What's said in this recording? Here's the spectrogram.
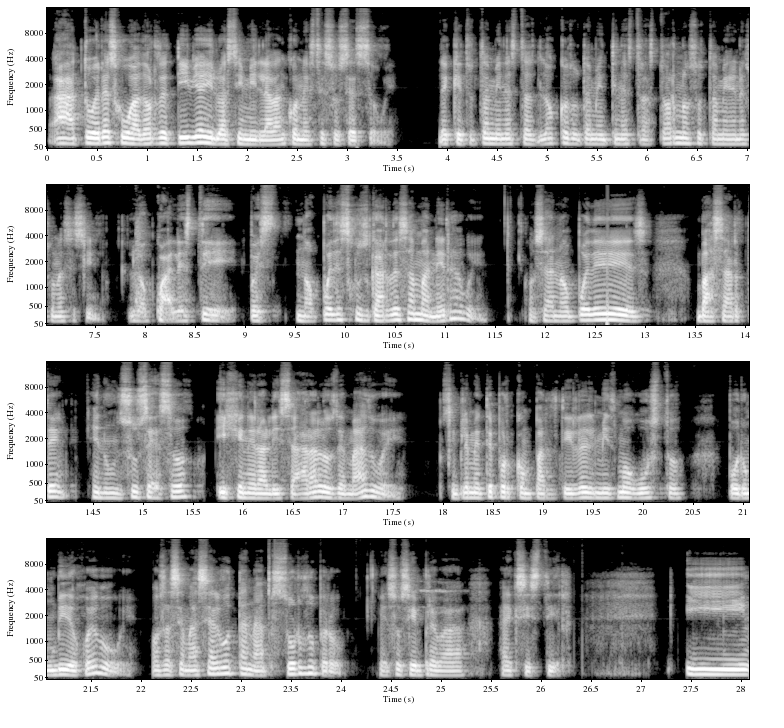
ah, tú eres jugador de tibia y lo asimilaban con este suceso, güey. De que tú también estás loco, tú también tienes trastornos, tú también eres un asesino. Lo cual, este, pues no puedes juzgar de esa manera, güey. O sea, no puedes basarte en un suceso y generalizar a los demás, güey. Simplemente por compartir el mismo gusto por un videojuego, güey. O sea, se me hace algo tan absurdo, pero eso siempre va a existir. Y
